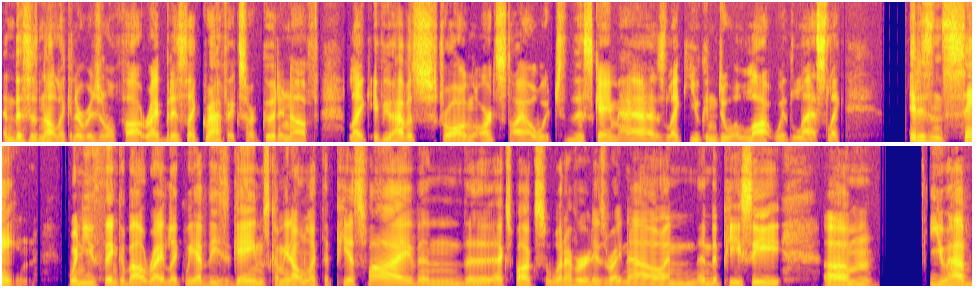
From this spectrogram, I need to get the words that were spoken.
and this is not like an original thought, right? But it's like graphics are good enough. Like if you have a strong art style, which this game has, like you can do a lot with less. Like it is insane when you think about right. Like we have these games coming out on like the PS5 and the Xbox, whatever it is right now, and and the PC. Um, you have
